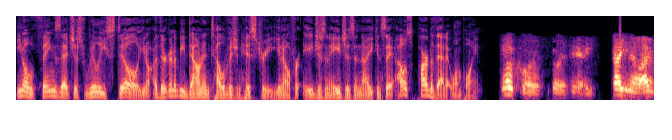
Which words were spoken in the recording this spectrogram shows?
you know, things that just really still, you know, are they're going to be down in television history, you know, for ages and ages. And now you can say, I was part of that at one point. Of course, of course. Yeah. Uh, you know, I've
